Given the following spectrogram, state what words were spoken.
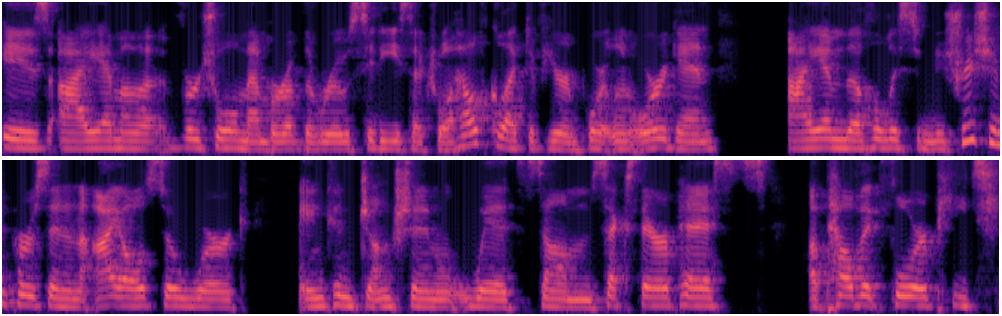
is I am a virtual member of the Rose City Sexual Health Collective here in Portland, Oregon. I am the holistic nutrition person, and I also work in conjunction with some sex therapists, a pelvic floor PT,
